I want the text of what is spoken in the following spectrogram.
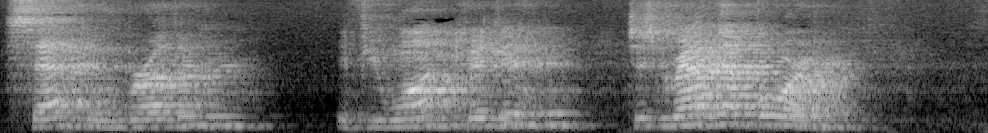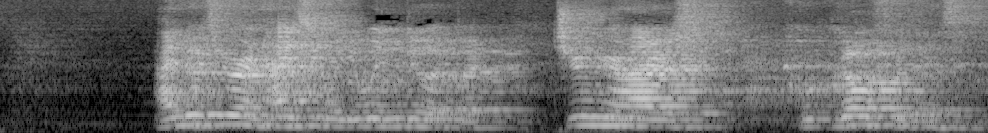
Seth and brother, if you want, could you? Just grab that board. I knew if you were in high school you wouldn't do it, but junior hires would go for this.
